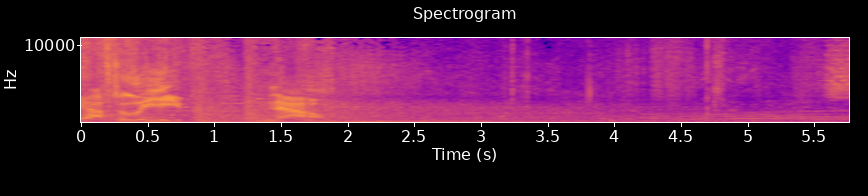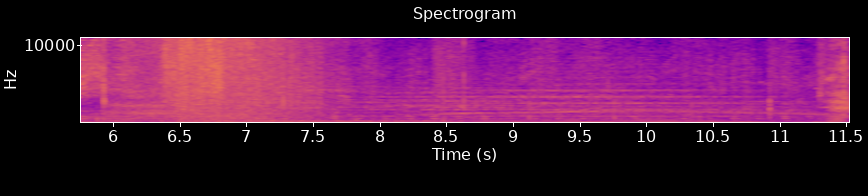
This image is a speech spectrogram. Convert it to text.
We have to leave. Now. Dad.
